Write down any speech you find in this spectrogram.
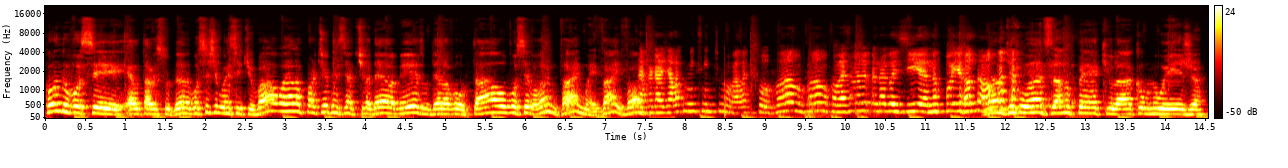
Quando você, ela estava estudando, você chegou a incentivar ou ela partiu da iniciativa dela mesmo, dela voltar, ou você falou, vai mãe, vai, volta? Na verdade, ela que me incentivou, ela que falou, vamos, vamos, começa a fazer pedagogia, não fui eu não. Não, digo antes, lá no PEC, lá como no EJA.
